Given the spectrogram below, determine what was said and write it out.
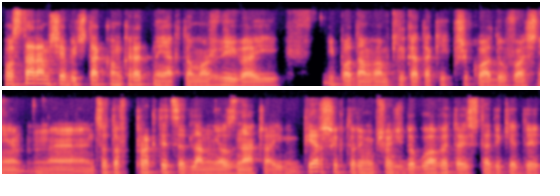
postaram się być tak konkretny, jak to możliwe i, i podam Wam kilka takich przykładów, właśnie e, co to w praktyce dla mnie oznacza. I pierwszy, który mi przychodzi do głowy, to jest wtedy, kiedy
